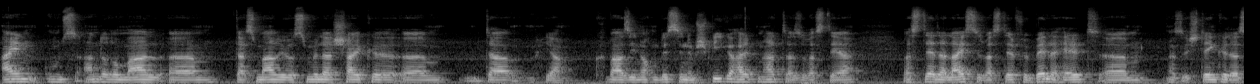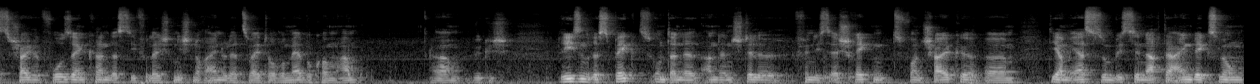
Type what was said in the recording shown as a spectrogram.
ein ums andere Mal, ähm, dass Marius Müller Schalke ähm, da ja quasi noch ein bisschen im Spiel gehalten hat, also was der, was der da leistet, was der für Bälle hält. Ähm, also ich denke, dass Schalke froh sein kann, dass sie vielleicht nicht noch ein oder zwei Tore mehr bekommen haben. Ähm, wirklich riesen Respekt und an der anderen Stelle finde ich es erschreckend von Schalke. Ähm, die haben erst so ein bisschen nach der Einwechslung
